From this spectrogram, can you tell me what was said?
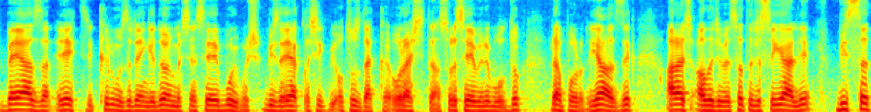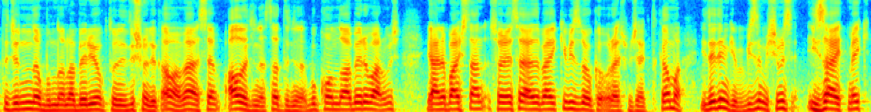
beyazdan elektrik kırmızı renge dönmesinin sebebi buymuş. Biz de yaklaşık bir 30 dakika uğraştıktan sonra sebebini bulduk. Raporunu yazdık. Araç alıcı ve satıcısı geldi. Biz satıcının da bundan haberi yoktur diye düşündük ama meğersem alıcının satıcının bu konuda haberi varmış. Yani baştan söyleselerdi belki biz de o kadar uğraşmayacaktık ama dediğim gibi bizim işimiz izah etmek,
